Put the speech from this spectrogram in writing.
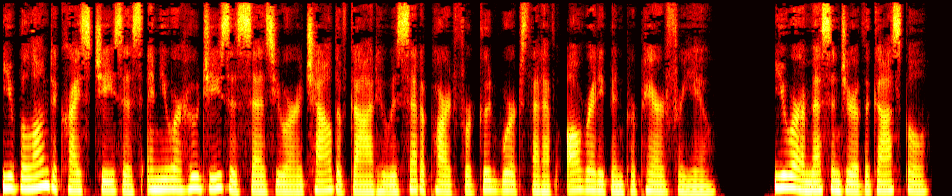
You belong to Christ Jesus and you are who Jesus says you are a child of God who is set apart for good works that have already been prepared for you. You are a messenger of the gospel,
